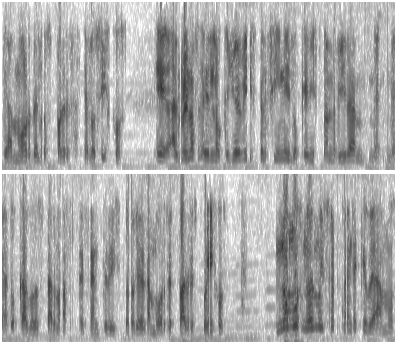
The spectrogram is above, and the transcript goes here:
de amor de los padres hacia los hijos. Eh, al menos en lo que yo he visto en cine y lo que he visto en la vida me, ha tocado estar más presente de historias de amor de padres por hijos. No, no es muy frecuente que veamos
